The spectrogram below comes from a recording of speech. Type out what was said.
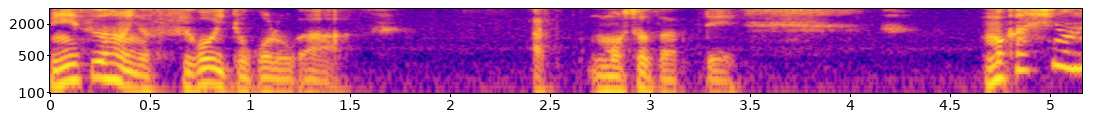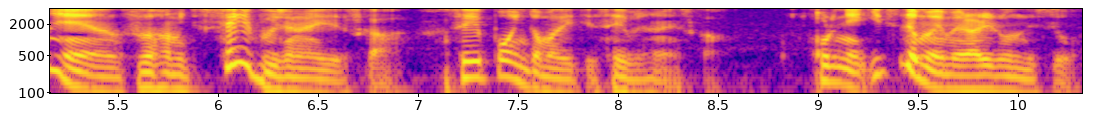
ミニスーファミのすごいところが、あ、もう一つあって、昔のね、スーハミってセーブじゃないですか。セーブポイントまで行ってセーブじゃないですか。これね、いつでもやめられるんですよ。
